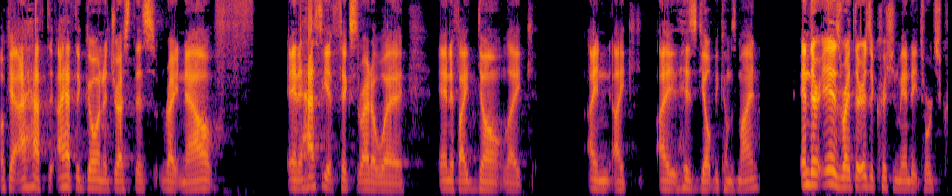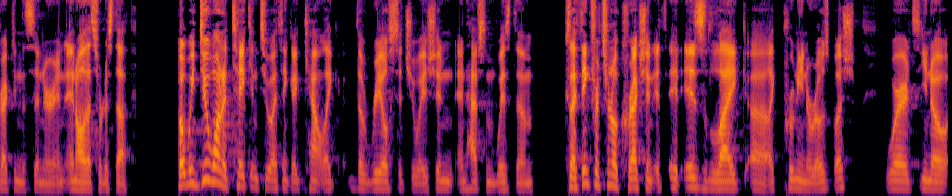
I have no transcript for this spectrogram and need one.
okay, I have to I have to go and address this right now, and it has to get fixed right away. And if I don't, like, I like I his guilt becomes mine. And there is right there is a Christian mandate towards correcting the sinner and, and all that sort of stuff. But we do want to take into I think account like the real situation and have some wisdom because I think fraternal correction it it is like uh, like pruning a rose bush where it's you know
